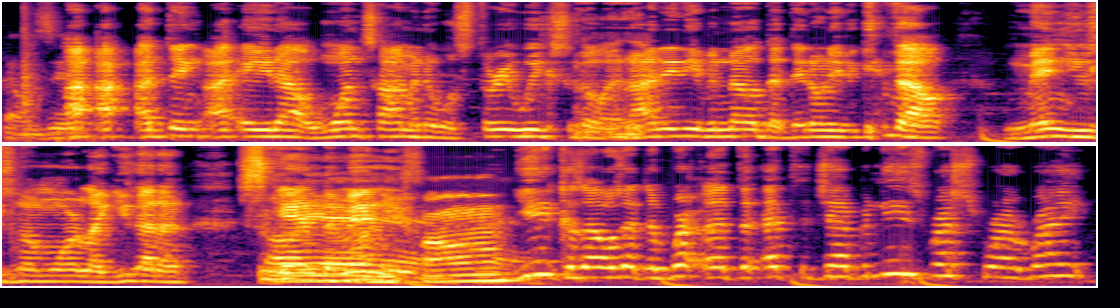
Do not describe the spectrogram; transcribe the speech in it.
That was it. I, I, I think I ate out one time and it was three weeks ago, and I didn't even know that they don't even give out menus no more. Like you gotta scan Oh, the menu. Your phone? Yeah, because I was at the, at the at the Japanese restaurant, right?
